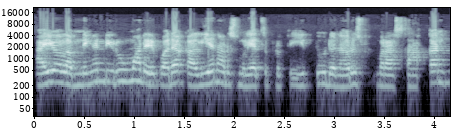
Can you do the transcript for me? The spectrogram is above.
ayolah mendingan di rumah daripada kalian harus melihat seperti itu dan harus merasakan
